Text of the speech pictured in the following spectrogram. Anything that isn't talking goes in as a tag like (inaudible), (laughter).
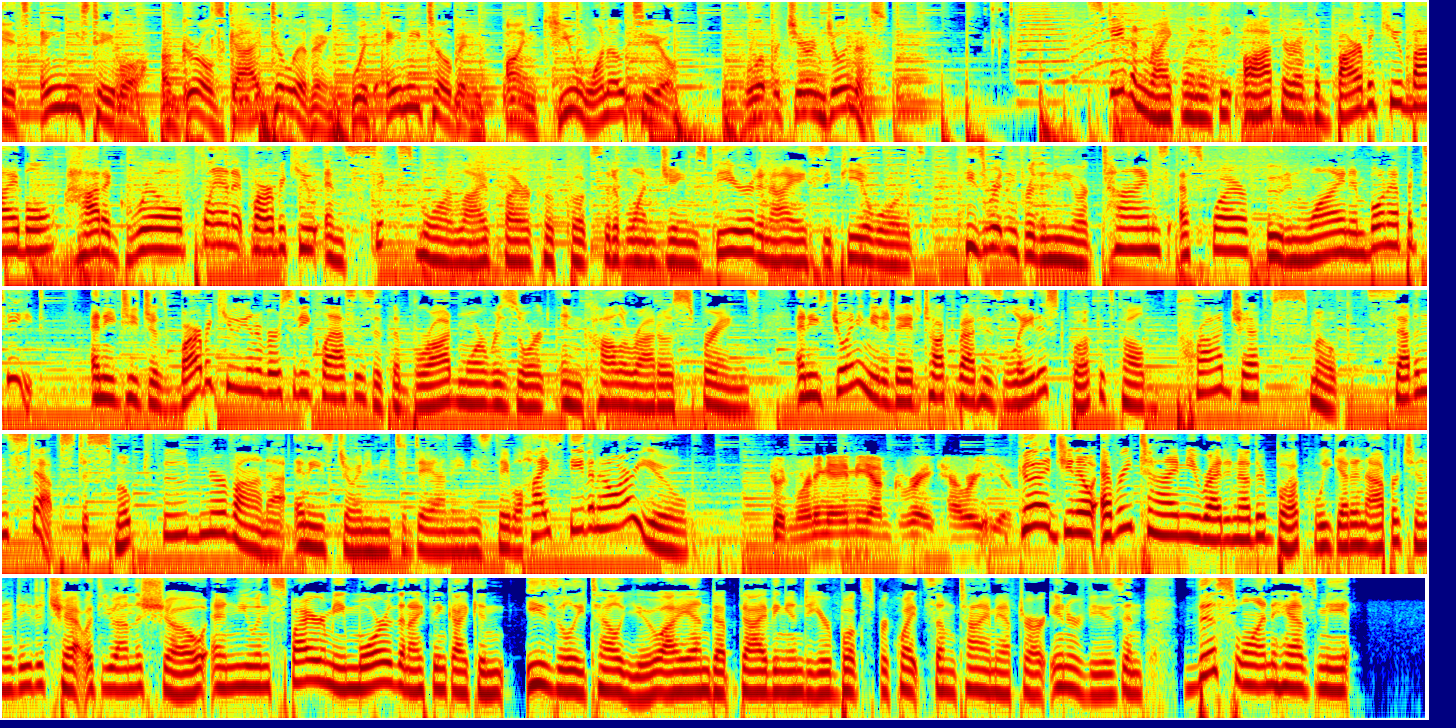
It's Amy's Table, a girl's guide to living with Amy Tobin on Q102. Pull up a chair and join us. Stephen Raichlen is the author of the Barbecue Bible, How to Grill, Planet Barbecue, and six more live fire cookbooks that have won James Beard and IACP awards. He's written for the New York Times, Esquire, Food and Wine, and Bon Appetit and he teaches barbecue university classes at the Broadmoor Resort in Colorado Springs. And he's joining me today to talk about his latest book. It's called Project Smoke Seven Steps to Smoked Food Nirvana. And he's joining me today on Amy's Table. Hi, Stephen. How are you? Good morning, Amy. I'm great. How are you? Good. You know, every time you write another book, we get an opportunity to chat with you on the show, and you inspire me more than I think I can easily tell you. I end up diving into your books for quite some time after our interviews, and this one has me,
